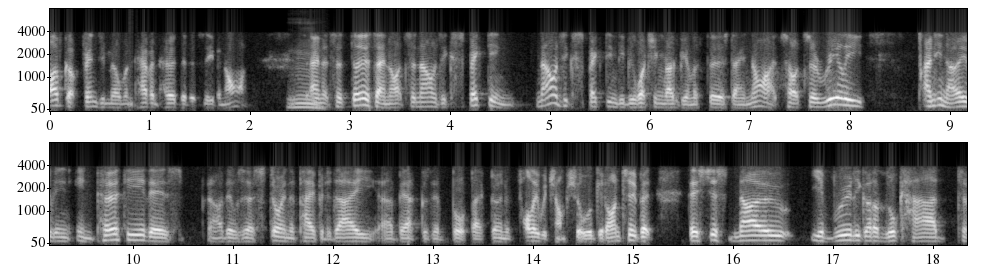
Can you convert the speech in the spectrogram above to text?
I've got friends in Melbourne haven't heard that it's even on, mm. and it's a Thursday night, so no one's expecting no one's expecting to be watching rugby on a Thursday night. So it's a really, and you know, even in Perth here, there's uh, there was a story in the paper today about because they've brought back Bernard Foley, which I'm sure we'll get onto. But there's just no. You've really got to look hard to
